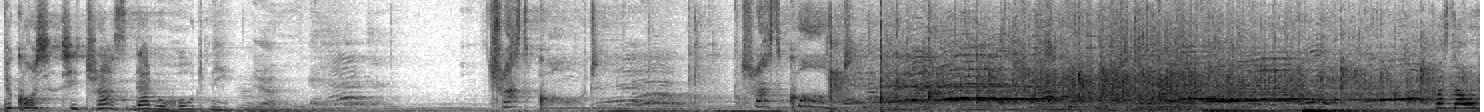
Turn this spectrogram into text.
Because she trusts that will hold me. Trust God. Trust God. Pastor,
